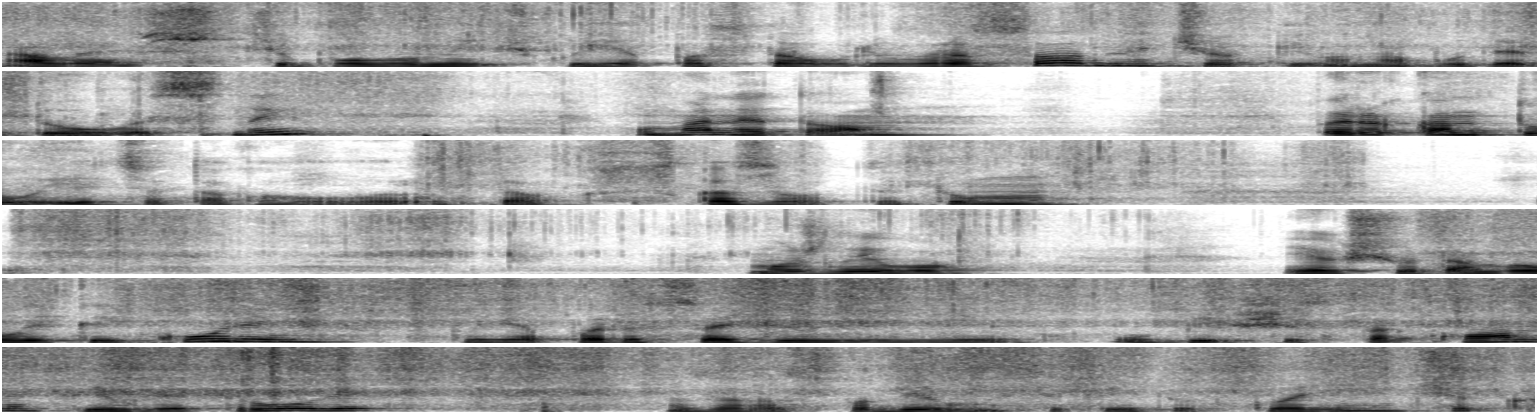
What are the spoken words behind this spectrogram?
Але ж цю полуничку я поставлю в розсадничок і вона буде до весни. У мене там перекантується, так так сказати. Тому, можливо, якщо там великий корінь, то я пересадю її у більші стакани, півлітрові. Зараз подивимося, який тут корінчик.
